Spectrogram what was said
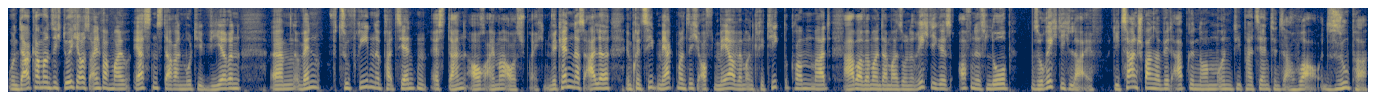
Und da kann man sich durchaus einfach mal erstens daran motivieren, ähm, wenn zufriedene Patienten es dann auch einmal aussprechen. Wir kennen das alle. Im Prinzip merkt man sich oft mehr, wenn man Kritik bekommen hat. Aber wenn man da mal so ein richtiges, offenes Lob, so richtig live, die Zahnspange wird abgenommen und die Patientin sagt, wow, super,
